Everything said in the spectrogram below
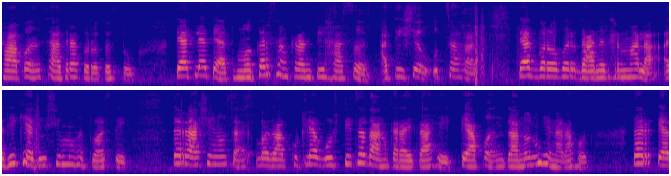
हा आपण साजरा करत असतो. त्यातल्या त्यात मकर संक्रांती हा सण अतिशय उत्साहात त्याचबरोबर दानधर्माला अधिक या दिवशी महत्त्व असते. तर राशीनुसार बघा कुठल्या गोष्टीचं दान करायचं आहे ते आपण जाणून घेणार आहोत. तर त्यात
